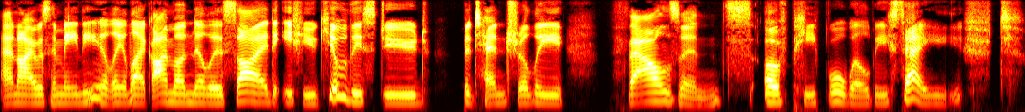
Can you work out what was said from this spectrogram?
And I was immediately like, I'm on Miller's side. If you kill this dude, potentially thousands of people will be saved.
